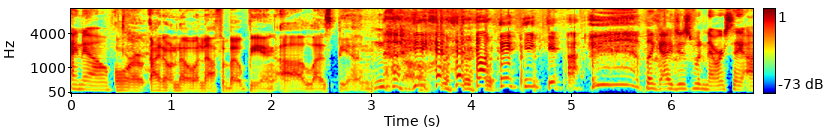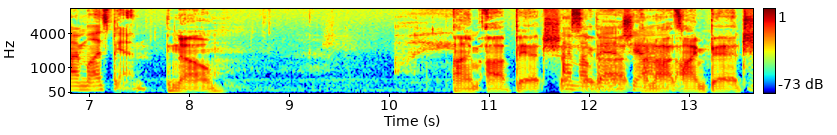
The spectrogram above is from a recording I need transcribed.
I know. or I don't know enough about being a lesbian. So, yeah. Like I just would never say I'm lesbian. no. I'm a bitch. I I'm a say that. bitch, yeah, I'm not. I'm bitch.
